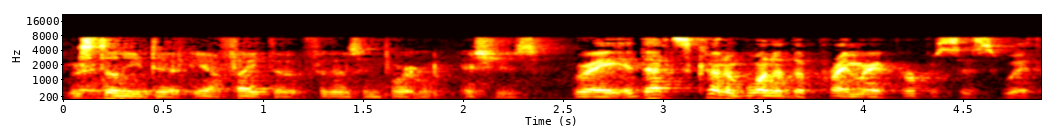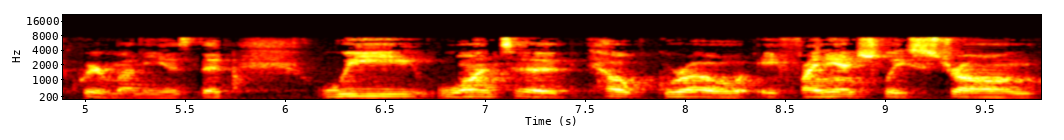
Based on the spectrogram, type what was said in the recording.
we Right. still need to you know, fight the, for those important issues. Right, and that's kind of one of the primary purposes with Queer Money is that we want to help grow a financially strong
